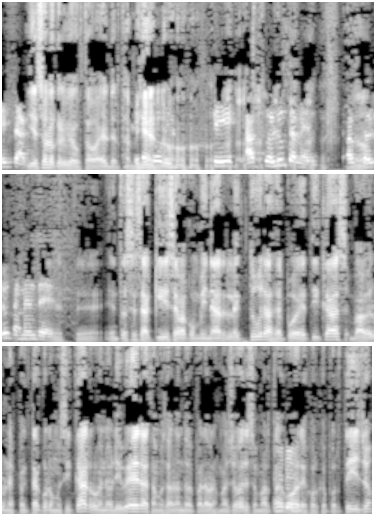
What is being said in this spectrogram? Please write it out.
exacto. Y eso es lo que le hubiera gustado a Elder también no sí absolutamente absolutamente. Este, entonces aquí se va a combinar lecturas de poéticas va a haber un espectáculo musical Rubén Olivera estamos hablando de palabras mayores o Marta Górez Jorge Portillo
